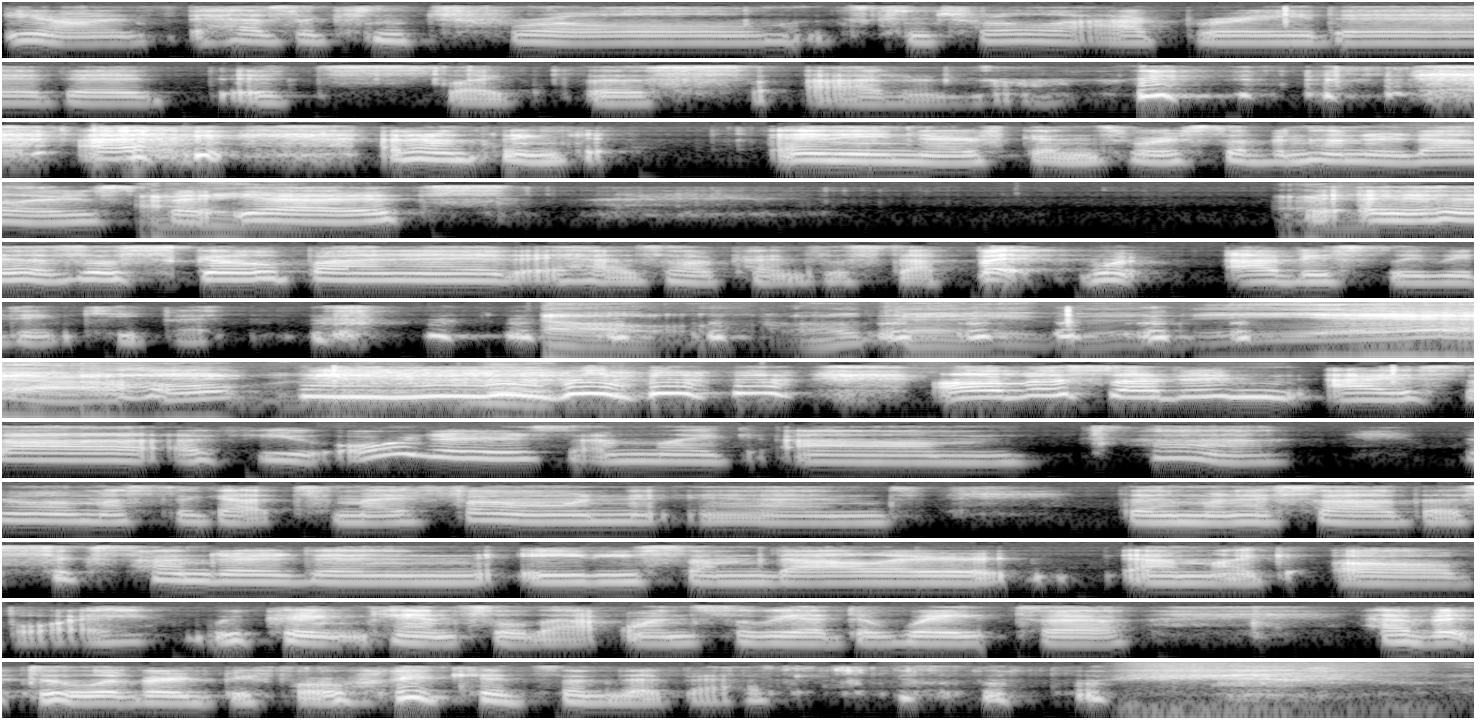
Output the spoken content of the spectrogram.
You know, it has a control. It's control operated. It it's like this. I don't know. I I don't think any Nerf guns worth seven hundred dollars. But I- yeah, it's it it has a scope on it. It has all kinds of stuff. But we're, obviously, we didn't keep it. oh, okay. yeah, all of a sudden, I saw a few orders. I'm like, um, huh. No one must have got to my phone. And then when I saw the 680 some dollar, I'm like, oh boy, we couldn't cancel that one. So we had to wait to have it delivered before we could send it back.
